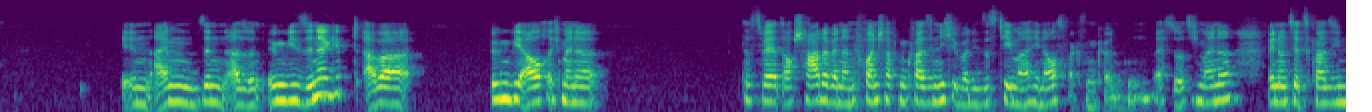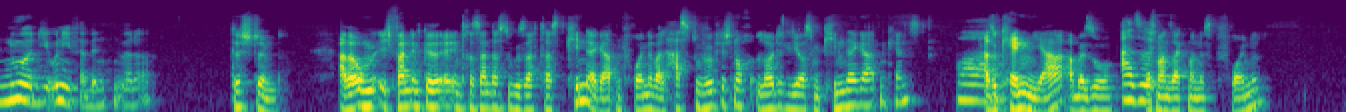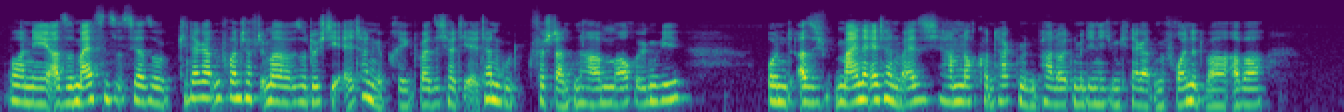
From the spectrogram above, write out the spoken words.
in einem Sinn, also irgendwie Sinn ergibt, aber irgendwie auch, ich meine, das wäre jetzt auch schade, wenn dann Freundschaften quasi nicht über dieses Thema hinauswachsen könnten. Weißt du, was ich meine? Wenn uns jetzt quasi nur die Uni verbinden würde. Das stimmt. Aber um, ich fand interessant, dass du gesagt hast, Kindergartenfreunde, weil hast du wirklich noch Leute, die du aus dem Kindergarten kennst? Boah. Also kennen ja, aber so, also, dass man sagt, man ist befreundet? Boah, nee, also meistens ist ja so Kindergartenfreundschaft immer so durch die Eltern geprägt, weil sich halt die Eltern gut verstanden haben, auch irgendwie. Und also ich, meine Eltern, weiß ich, haben noch Kontakt mit ein paar Leuten, mit denen ich im Kindergarten befreundet war, aber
